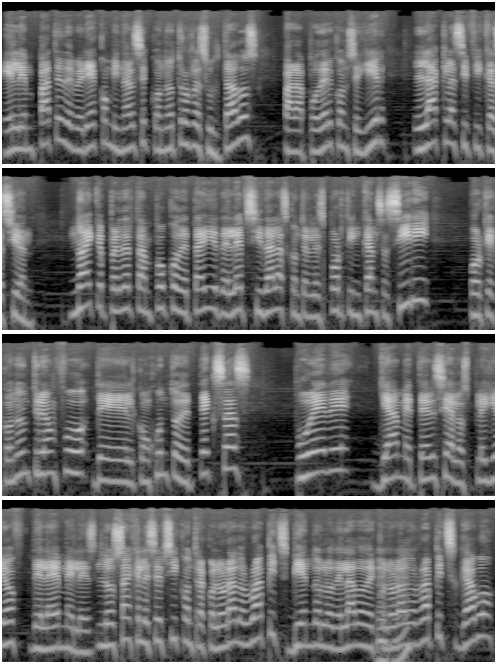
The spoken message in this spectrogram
el empate debería combinarse con otros resultados para poder conseguir la clasificación. No hay que perder tampoco detalle del FC Dallas contra el Sporting Kansas City, porque con un triunfo del conjunto de Texas puede ya meterse a los playoffs de la MLS. Los Ángeles FC contra Colorado Rapids, viéndolo del lado de Colorado Rapids, Gabo,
